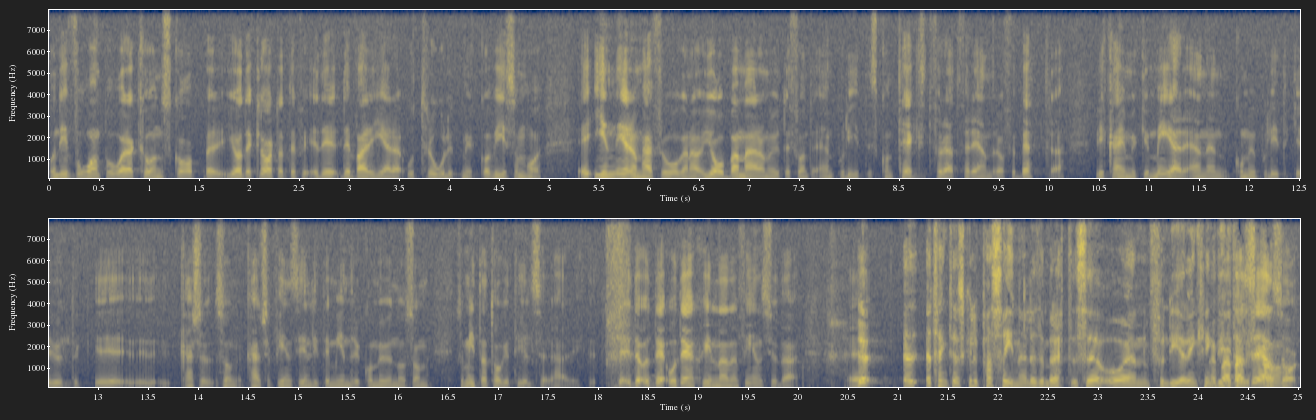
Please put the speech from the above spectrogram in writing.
Och nivån på våra kunskaper, ja det är klart att det, det, det, varierar otroligt mycket. Och vi som är inne i de här frågorna och jobbar med dem utifrån en politisk kontext för att förändra och förbättra. Vi kan ju mycket mer än en kommunpolitiker ute, eh, kanske, som kanske finns i en lite mindre kommun och som, som inte har tagit till sig det här riktigt. Det, det, och den skillnaden finns ju där. Eh jag, tänkte jag skulle passa in en liten berättelse och en fundering kring digitalisering. En sak,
